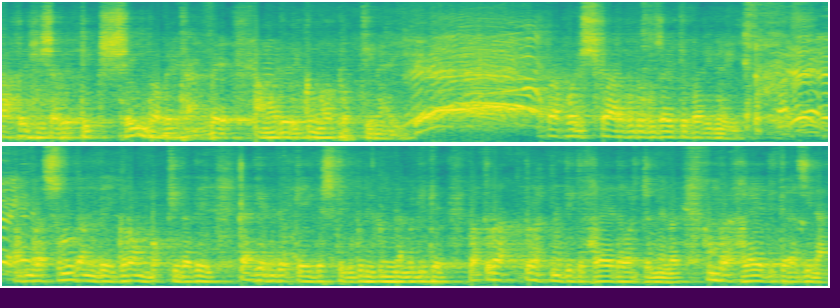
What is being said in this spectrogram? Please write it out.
কাফের হিসাবে ঠিক সেইভাবে থাকবে। আমাদের কোনো আপত্তি নাই। কথা পরিষ্কার বলে বুঝাইতে পারি নাই। আমরা স্লোগান দিই, গরম বক্তৃতা দিই। কাদিয়ানিদেরকে এই দেশ থেকে বুড়িগঙ্গা নদীতে বা তুরাক তুরাক নদীতে ফেলাই দেওয়ার জন্য নয়। আমরা ফেলাই দিতে রাজি না।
